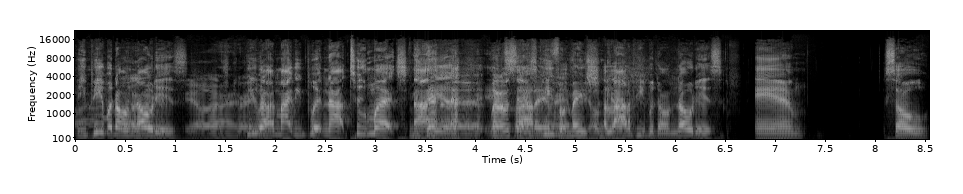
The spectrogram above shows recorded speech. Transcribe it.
These Wow. people don't know this. Yeah, that's Right. crazy. People that might be putting out too much out here. Yeah. But I'm saying people, information. a lot of people don't know this. And so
